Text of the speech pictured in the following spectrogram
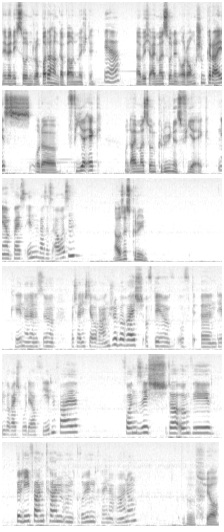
Ne, wenn ich so einen Roboterhangar bauen möchte. Ja. Dann habe ich einmal so einen Orangenkreis oder Viereck und einmal so ein grünes Viereck. Ja, was innen, was ist außen? Außen ist grün. Okay, na dann ist äh, wahrscheinlich der orange Bereich auf dem, auf, äh, in dem Bereich, wo der auf jeden Fall von sich da irgendwie beliefern kann und grün, keine Ahnung. Ja,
